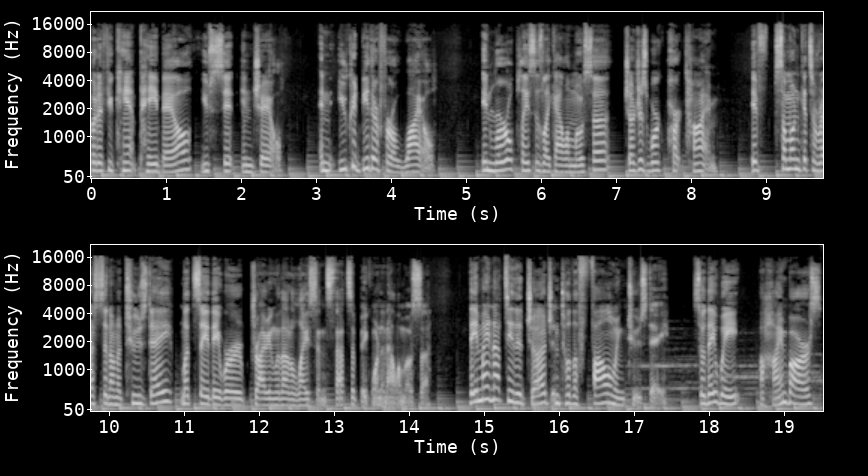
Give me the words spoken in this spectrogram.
But if you can't pay bail, you sit in jail. And you could be there for a while. In rural places like Alamosa, judges work part time. If someone gets arrested on a Tuesday, let's say they were driving without a license, that's a big one in Alamosa, they might not see the judge until the following Tuesday. So they wait behind bars,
